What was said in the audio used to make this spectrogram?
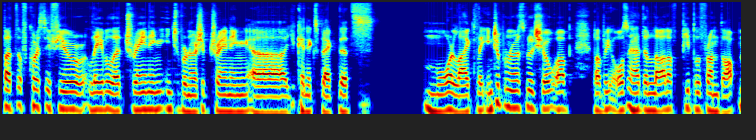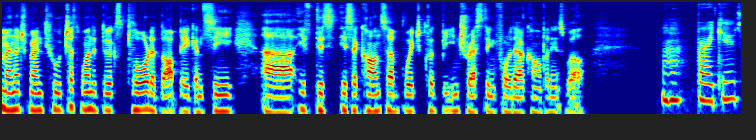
but of course, if you label a training intrapreneurship training, uh, you can expect that's more likely intrapreneurs will show up, but we also had a lot of people from top management who just wanted to explore the topic and see uh, if this is a concept which could be interesting for their company as well. Uh-huh. Very good.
